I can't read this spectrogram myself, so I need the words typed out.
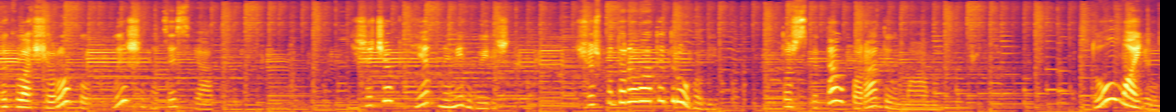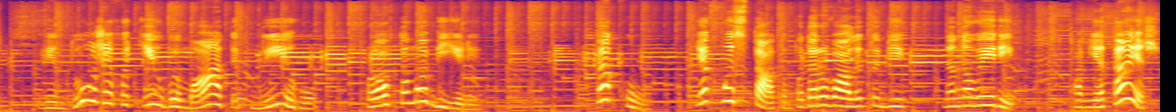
пекла щороку лише на це свято. Їжачок ніяк не міг вирішити, що ж подарувати другові, тож спитав поради у мами. Думаю, він дуже хотів би мати книгу про автомобілі. Таку, як ми з татом подарували тобі на Новий рік. Пам'ятаєш?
